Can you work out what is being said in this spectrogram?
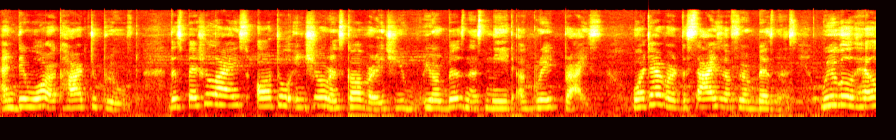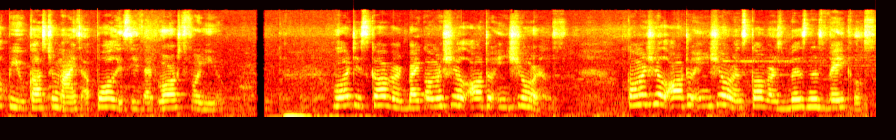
and they work hard to prove. The specialized auto insurance coverage you, your business need a great price. Whatever the size of your business, we will help you customize a policy that works for you. What is covered by commercial auto insurance? Commercial auto insurance covers business vehicles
